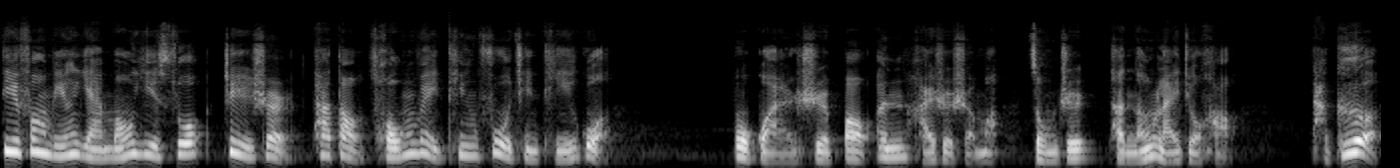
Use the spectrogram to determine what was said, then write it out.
帝凤鸣眼眸一缩，这事儿他倒从未听父亲提过。不管是报恩还是什么，总之他能来就好。大哥，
